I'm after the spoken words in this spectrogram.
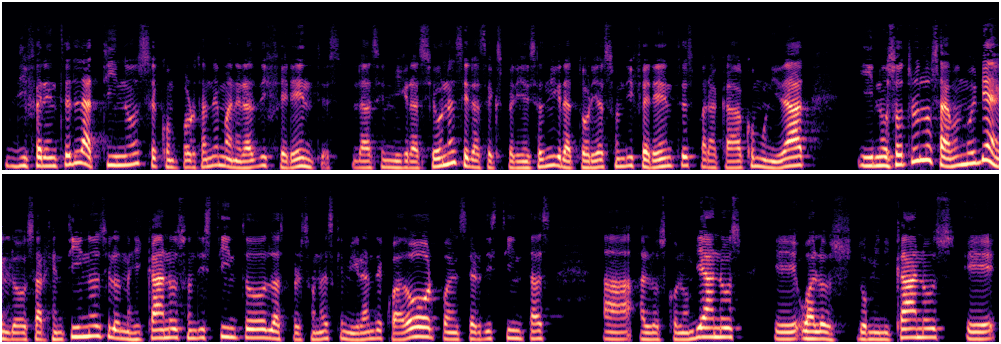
diferentes latinos se comportan de maneras diferentes. Las inmigraciones y las experiencias migratorias son diferentes para cada comunidad y nosotros lo sabemos muy bien, los argentinos y los mexicanos son distintos, las personas que migran de Ecuador pueden ser distintas a, los colombianos eh, o a los dominicanos, eh,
